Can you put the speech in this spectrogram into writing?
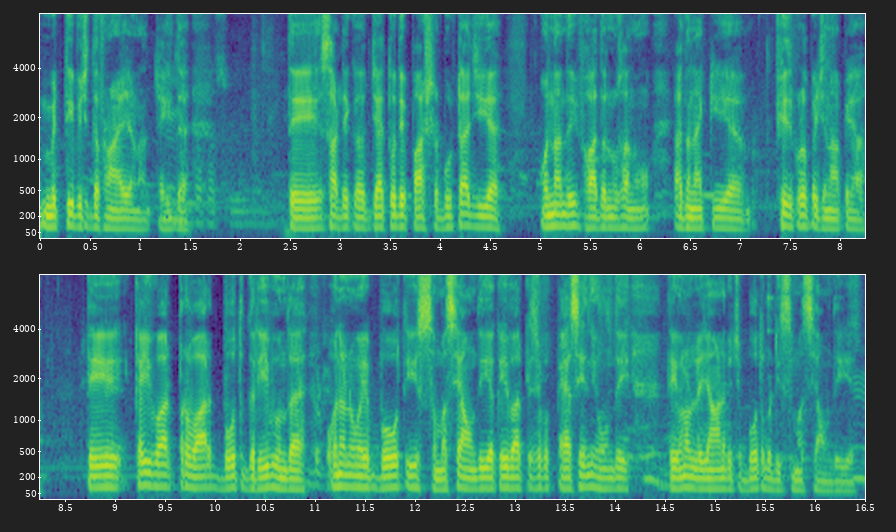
ਮਿੱਟੀ ਵਿੱਚ ਦਫਨਾਇਆ ਜਾਣਾ ਚਾਹੀਦਾ। ਤੇ ਸਾਡੇ ਕੋਲ ਜੈਤੋ ਦੇ ਪਾਸਟਰ ਬੂਟਾ ਜੀ ਹੈ ਉਹਨਾਂ ਦੇ ਫਾਦਰ ਨੂੰ ਸਾਨੂੰ ਇਹਦਾ ਨਾਂ ਕੀ ਹੈ? ਫਿਜ਼ੀਕਲ ਭੇਜਣਾ ਪਿਆ। ਤੇ ਕਈ ਵਾਰ ਪਰਿਵਾਰ ਬਹੁਤ ਗਰੀਬ ਹੁੰਦਾ ਹੈ। ਉਹਨਾਂ ਨੂੰ ਇਹ ਬਹੁਤ ਹੀ ਸਮੱਸਿਆ ਆਉਂਦੀ ਹੈ। ਕਈ ਵਾਰ ਕਿਸੇ ਕੋਲ ਪੈਸੇ ਨਹੀਂ ਹੁੰਦੇ ਤੇ ਉਹਨਾਂ ਨੂੰ ਲਿਜਾਣ ਵਿੱਚ ਬਹੁਤ ਵੱਡੀ ਸਮੱਸਿਆ ਆਉਂਦੀ ਹੈ।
